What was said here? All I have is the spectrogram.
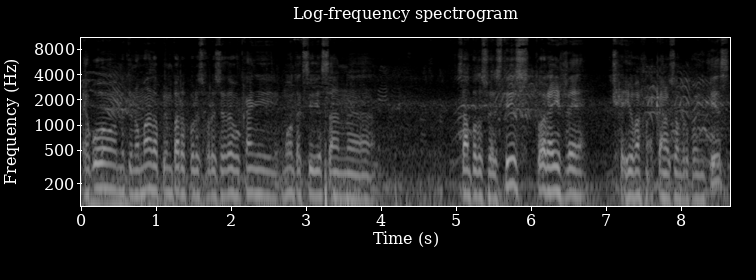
εγώ με την ομάδα που είμαι πάρα πολλές φορές εδώ έχω κάνει μόνο ταξίδια σαν, σαν ποδοσφαιριστής. Τώρα ήρθε και η ώρα να κάνω σαν προπονητής.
